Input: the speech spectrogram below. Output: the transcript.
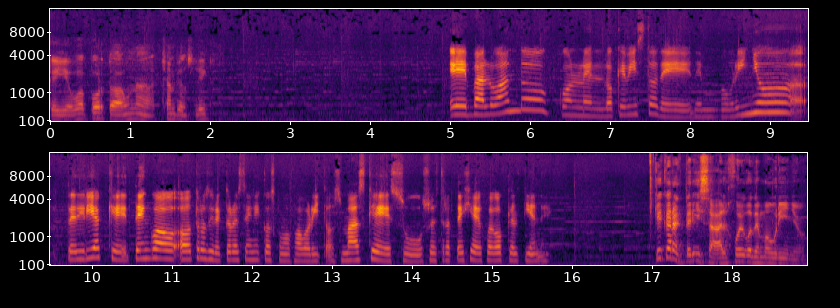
Que llevó a Porto a una Champions League. Evaluando con lo que he visto de, de, Mourinho, te diría que tengo a, otros directores técnicos como favoritos, más que su, su, estrategia de juego que él tiene. ¿Qué caracteriza al juego de Mourinho?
